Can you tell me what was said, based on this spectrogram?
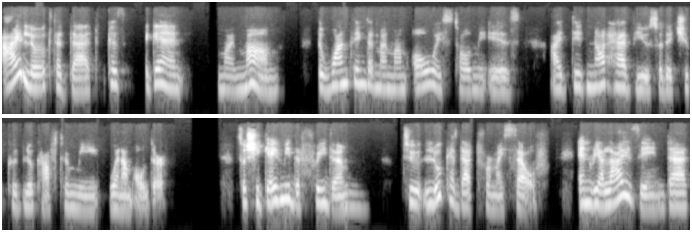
I looked at that because, again, my mom, the one thing that my mom always told me is, I did not have you so that you could look after me when I'm older. So she gave me the freedom mm. to look at that for myself and realizing that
